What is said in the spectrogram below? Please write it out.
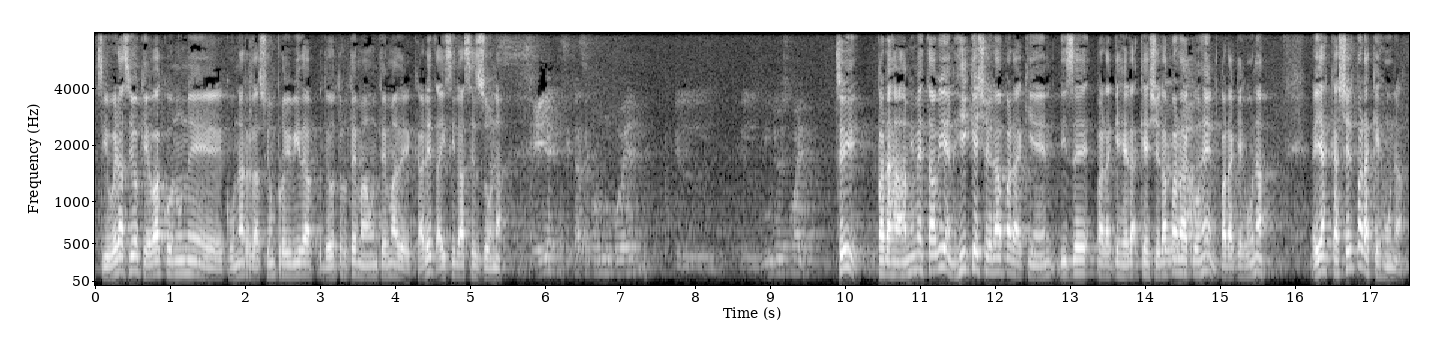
Si hubiera sido que va con, un, eh, con una relación prohibida de otro tema, un tema de caret, ahí sí la hace zona. Si ella que se casa con un Cohen, el, el niño es Cohen. Sí, para Jajamim está bien. Hi que será para quién? Dice para que será, que será para Cohen, para que es una. Ella es kasher para que es una.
